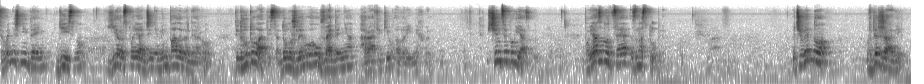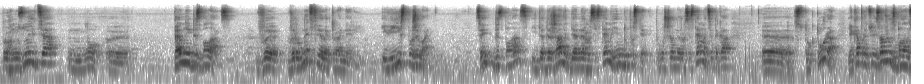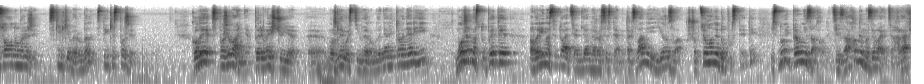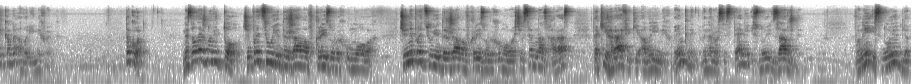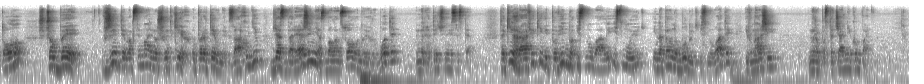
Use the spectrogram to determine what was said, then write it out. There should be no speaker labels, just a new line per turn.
Сьогоднішній день дійсно є розпорядження Мінпаливенерго підготуватися до можливого введення графіків аварійних вимкнень. З чим це пов'язано? Пов'язано це з наступним. Очевидно, в державі прогнозується ну, е, певний дисбаланс в виробництві електроенергії і в її споживанні. Цей дисбаланс і для держави, для енергосистеми є недопустимий, тому що енергосистема це така е, структура, яка працює завжди в збалансованому режимі. Скільки виробили, стільки спожили. Коли споживання перевищує е, можливості вироблення електроенергії, може наступити аварійна ситуація для енергосистеми, так званий її розвал. Щоб цього не допустити, існують певні заходи. Ці заходи називаються графіками аварійних вимкнень. Так от, незалежно від того, чи працює держава в кризових умовах, чи не працює держава в кризових умовах, чи все в нас гаразд, такі графіки аварійних вимкнень в енергосистемі існують завжди. Вони існують для того, щоб вжити максимально швидких оперативних заходів для збереження збалансованої роботи енергетичної системи. Такі графіки, відповідно, існували, існують і, напевно, будуть існувати і в нашій енергопостачальній компанії.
